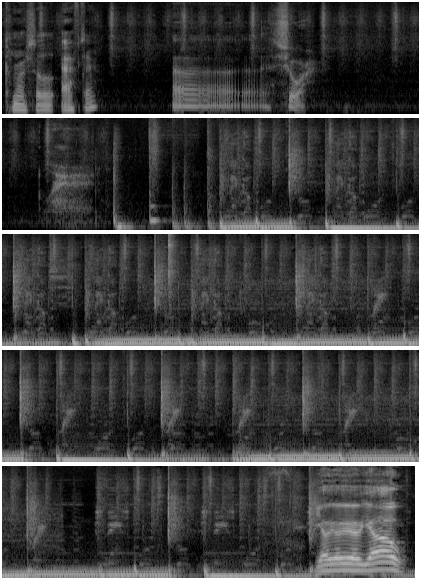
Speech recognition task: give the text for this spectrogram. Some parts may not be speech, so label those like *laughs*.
commercial after? Uh, sure. Yo, yo, yo, yo.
